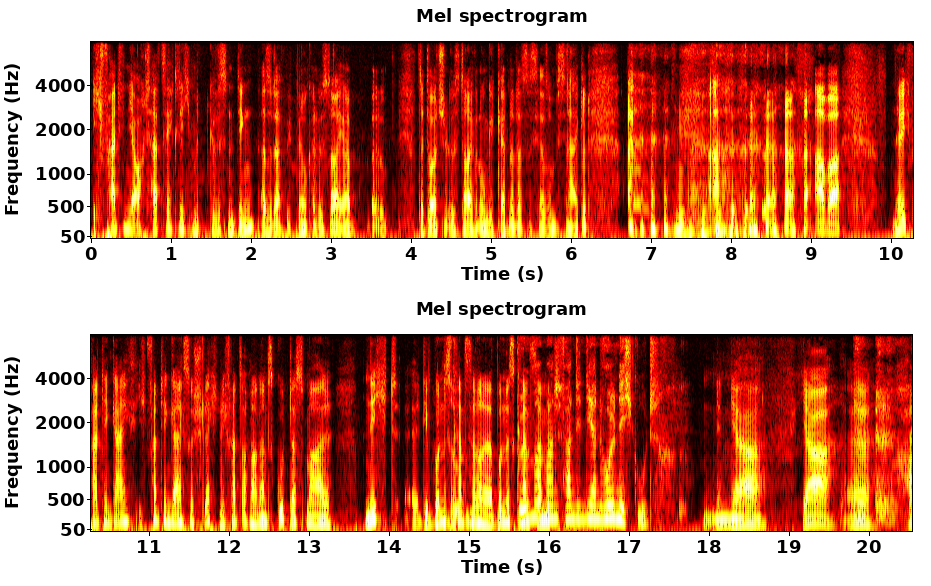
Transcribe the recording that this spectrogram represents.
ich fand ihn ja auch tatsächlich mit gewissen Dingen, also da, ich bin nur kein Österreicher, also der Deutsche in Österreich und umgekehrt, ne, das ist ja so ein bisschen heikel. Aber ne, ich fand den gar nicht, ich fand den gar nicht so schlecht und ich fand es auch mal ganz gut, dass mal nicht äh, die Bundeskanzlerin so, oder der Bundeskanzler. Böhmermann fand ihn ja wohl nicht gut. Ja, ja, äh, oh,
